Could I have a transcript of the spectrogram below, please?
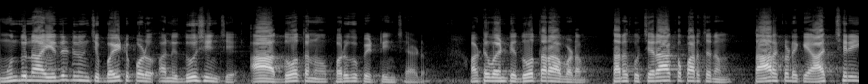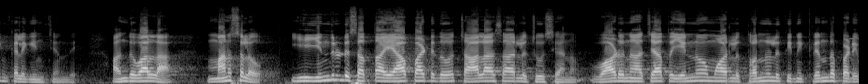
ముందు నా ఎదుటి నుంచి బయటపడు అని దూషించి ఆ దూతను పరుగు పెట్టించాడు అటువంటి దూత రావడం తనకు చిరాకుపరచడం తారకుడికి ఆశ్చర్యం కలిగించింది. అందువల్ల మనసులో ఈ ఇంద్రుడి సత్తా యాపాటిదో చాలాసార్లు చూశాను. వాడు నా చేత ఎన్నో మార్లు తన్నులు తిని క్రింద పడి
